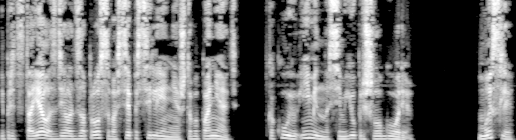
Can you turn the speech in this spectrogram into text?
и предстояло сделать запросы во все поселения, чтобы понять, в какую именно семью пришло горе. Мысли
